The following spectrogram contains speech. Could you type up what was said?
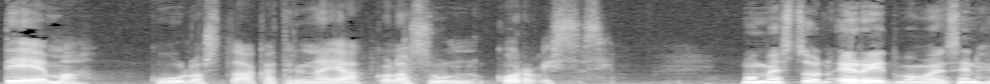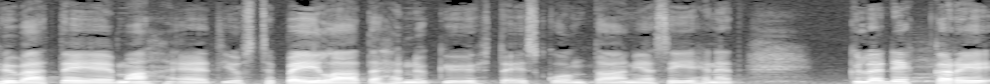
teema kuulostaa, Katrina Jaakkola, sun korvissasi? Mun mielestä se on erinomaisen hyvä teema, että just se peilaa tähän nykyyhteiskuntaan ja siihen, että kyllä dekkari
